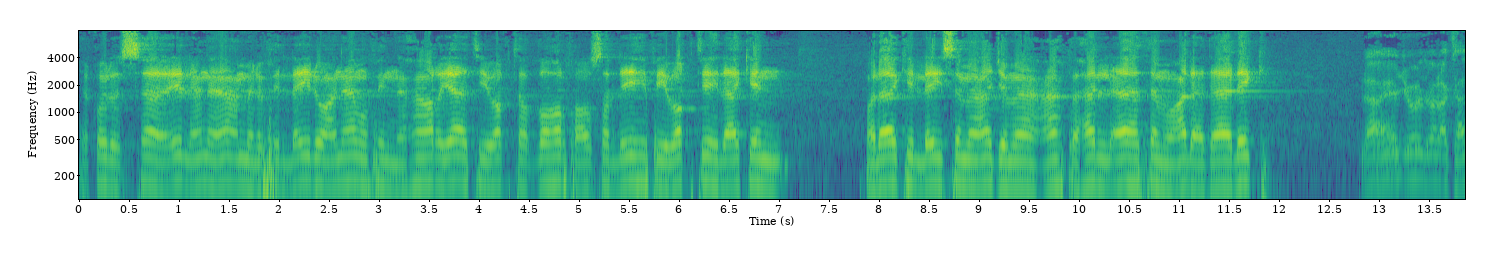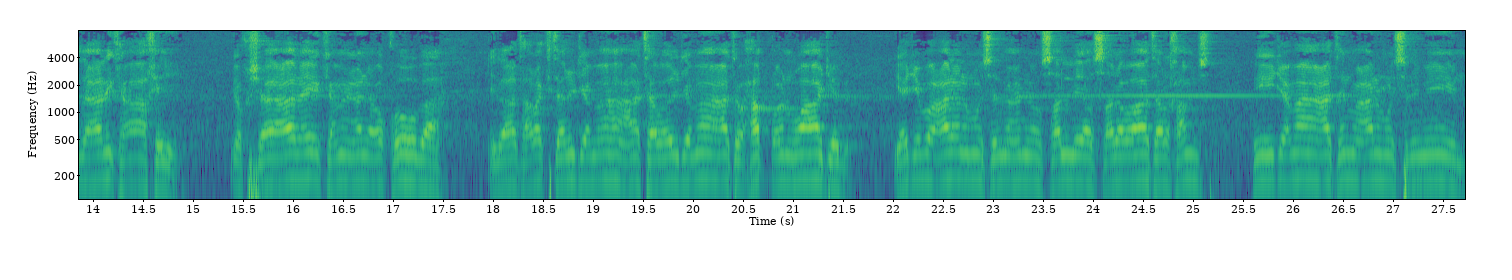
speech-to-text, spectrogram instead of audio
يقول السائل أنا أعمل في الليل وأنام في النهار يأتي وقت الظهر فأصليه في وقته لكن ولكن ليس مع جماعة فهل آثم على ذلك؟ لا يجوز لك ذلك أخي. يخشى عليك من العقوبة. إذا تركت الجماعة والجماعة حق واجب يجب على المسلم أن يصلي الصلوات الخمس في جماعة مع المسلمين.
